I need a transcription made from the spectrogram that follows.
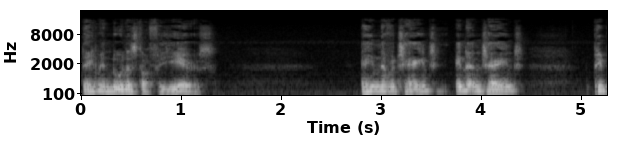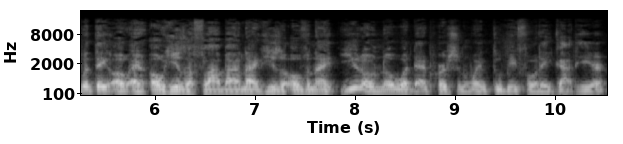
They've been doing this stuff for years. Ain't never changed. Ain't nothing changed. People think, oh, eh, oh, he's a fly by night. He's an overnight. You don't know what that person went through before they got here.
